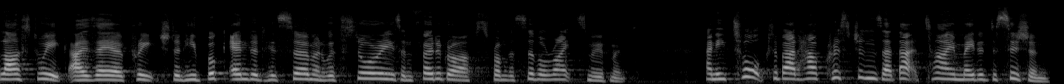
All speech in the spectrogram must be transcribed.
Last week, Isaiah preached, and he bookended his sermon with stories and photographs from the civil rights movement. And he talked about how Christians at that time made a decision.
